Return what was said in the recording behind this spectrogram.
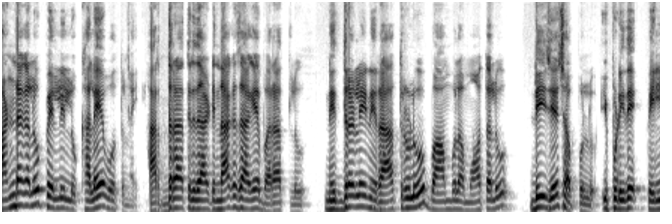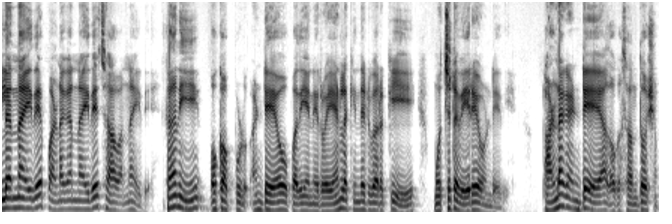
పండగలు పెళ్ళిళ్ళు కలయబోతున్నాయి. అర్ధరాత్రి దాటిన దాకా సాగే బరాత్లు నిద్రలేని రాత్రులు బాంబుల మోతలు డీజే చప్పుళ్ళు. ఇప్పుడు ఇదే పెళ్ళన్నా ఇదే పండగన్నా ఇదే చావన్నా ఇదే. కానీ ఒకప్పుడు అంటే ఓ పదిహేను ఇరవై ఏండ్ల కిందటి వరకు ముచ్చట వేరే ఉండేది. పండగ అంటే అదొక సంతోషం.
